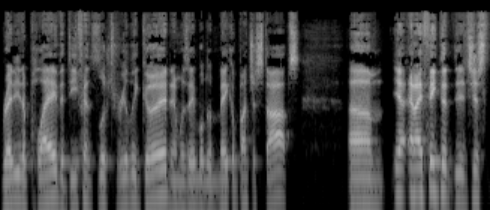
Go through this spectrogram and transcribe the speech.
ready to play. The defense looked really good and was able to make a bunch of stops. Um, yeah, and I think that it's just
